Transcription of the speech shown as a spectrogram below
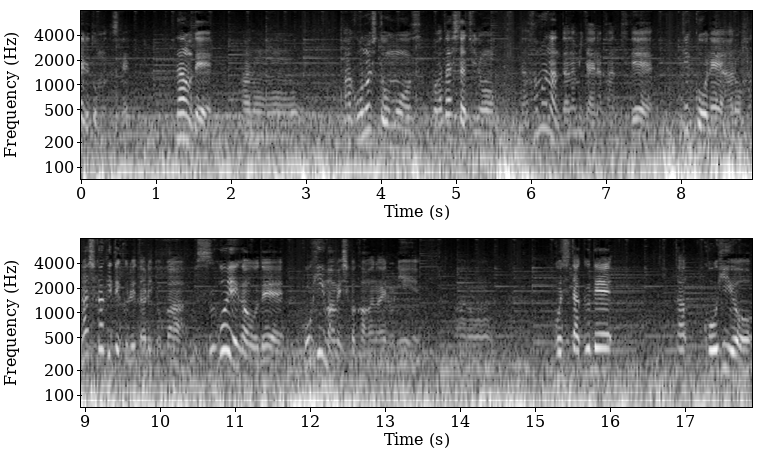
えると思うんですね。なのであのー、あこの人も私たちの仲間なんだなみたいな感じで結構ねあの話しかけてくれたりとかすごい笑顔でコーヒー豆しか買わないのにあのご自宅でコーヒーを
